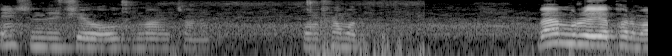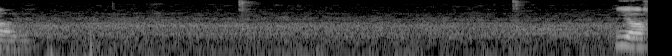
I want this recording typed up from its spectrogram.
En sinir şey olduğundan bir tane. Konuşamadım. Ben buraya yaparım abi. Ya.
